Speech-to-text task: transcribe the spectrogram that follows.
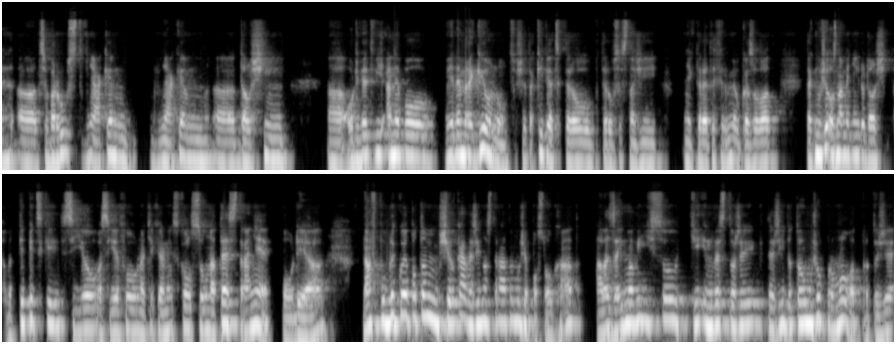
eh, třeba růst v nějakém, v nějakém eh, dalším odvětví, anebo v jiném regionu, což je taky věc, kterou, kterou se snaží některé ty firmy ukazovat, tak může oznámit někdo další. Ale typicky CEO a CFO na těch earnings call jsou na té straně pódia, No a v publiku je potom široká veřejnost, která to může poslouchat, ale zajímaví jsou ti investoři, kteří do toho můžou promlouvat, protože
